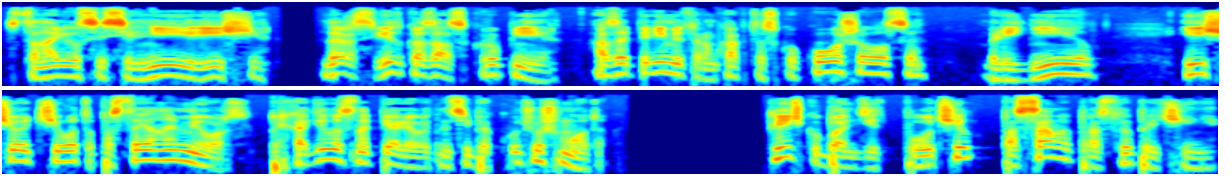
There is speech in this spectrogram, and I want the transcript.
становился сильнее и резче, даже с виду казался крупнее – а за периметром как-то скукошивался, бледнел и еще от чего-то постоянно мерз. Приходилось напяливать на себя кучу шмоток. Кличку бандит получил по самой простой причине.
